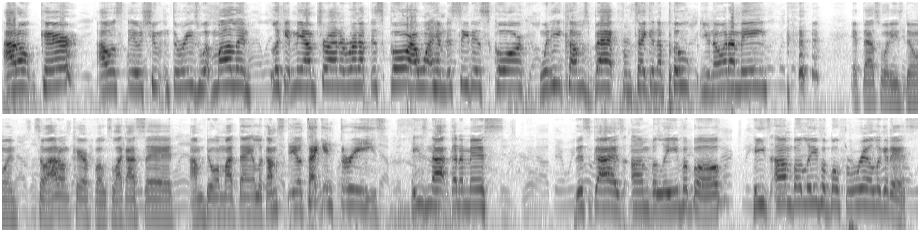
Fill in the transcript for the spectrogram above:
I don't care. I was still shooting threes with Mullin. Look at me, I'm trying to run up the score. I want him to see this score when he comes back from taking a poop. You know what I mean? if that's what he's doing. So I don't care, folks. Like I said, I'm doing my thing. Look, I'm still taking threes. He's not going to miss. This guy is unbelievable. He's unbelievable for real. Look at this.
